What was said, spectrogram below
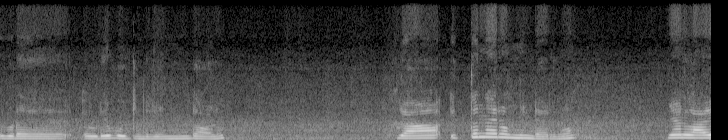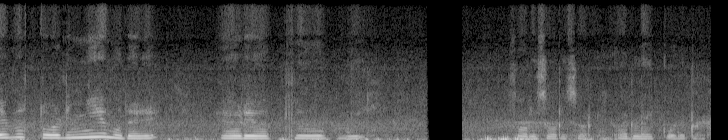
ഇവിടെ എവിടെയോ പോയിട്ടുണ്ട് രണ്ടാളും. രാ ഇത്ര നേരം ഒന്നുണ്ടായിരുന്നു? ഞാൻ ലൈവ് തുടങ്ങിയ മുതൽ എവിടെയൊക്കെയോ പോയി. സോറി സോറി സോറി ഒരു ലൈക്ക് കൊടുത്തിട്ടുണ്ട്.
